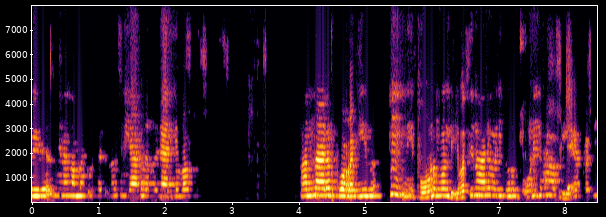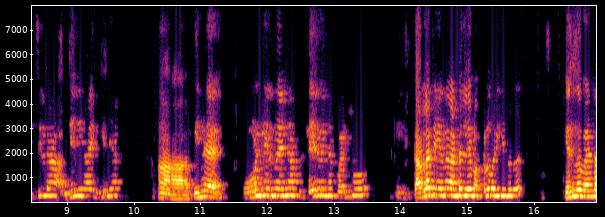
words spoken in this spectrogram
വീട് ഇങ്ങനെ നമ്മളെ കൊണ്ട് ചെയ്യാമോ എന്ന് വിചാരിക്കുമ്പോ അന്നേരം പുറകിന്ന് നീ ഫോണും കൊണ്ട് ഇരുപത്തിനാല് മണിക്കൂർ ഫോണില്ല പിള്ളേരെ പഠിച്ചില്ല അങ്ങനെയാ ഇങ്ങനെയാ. ആ പിന്നെ ഫോണിലിരുന്ന് കഴിഞ്ഞാൽ പിള്ളേര് പിന്നെ പഠിക്കുമോ തള്ള ചെയ്യുന്ന കണ്ടല്ലേ മക്കൾ പഠിക്കുന്നത്? എന്ന് വേണ്ട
